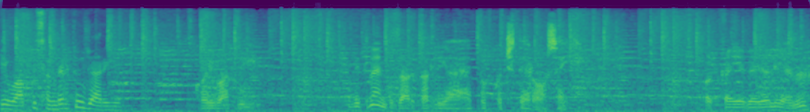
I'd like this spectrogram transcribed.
ये वापस अंदर क्यों जा रही है? कोई बात नहीं। अब इतना इंतज़ार कर लिया है तो कुछ देर और सही। पक्का ये गज़ल ही है ना?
